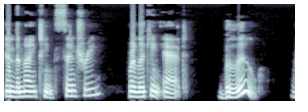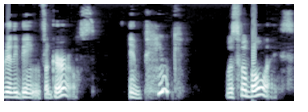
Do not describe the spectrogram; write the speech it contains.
in the 19th century, we're looking at blue really being for girls and pink was for boys.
